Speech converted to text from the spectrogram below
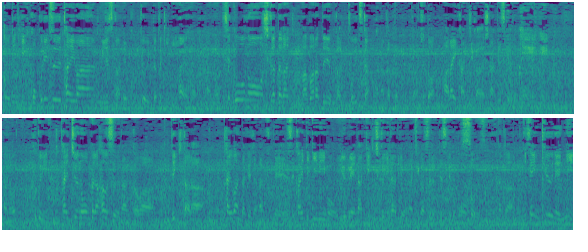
個人的に国立台湾美術館で今日行った時に、はいはい、あの施工の仕方がまばらというか統一感がなかったというかちょっと荒い感じがしたんですけれども、うんうん、あの特に台中のオペラハウスなんかはできたら台湾だけじゃなくて世界的にも有名な建築になるような気がするんですけどもそうです、ね、なんか2009年に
